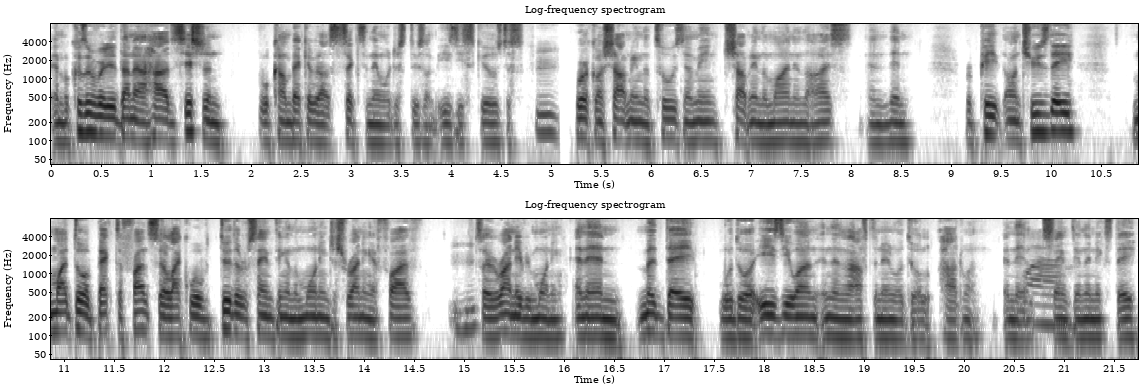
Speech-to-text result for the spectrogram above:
And because we've already done our hard session, we'll come back about 6 and then we'll just do some easy skills, just mm. work on sharpening the tools, you know what I mean? Sharpening the mind and the eyes. And then repeat on Tuesday. Might do it back to front. So, like, we'll do the same thing in the morning, just running at 5. Mm-hmm. So, run every morning. And then midday, we'll do an easy one. And then in the afternoon, we'll do a hard one. And then Wow. same thing the next day.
